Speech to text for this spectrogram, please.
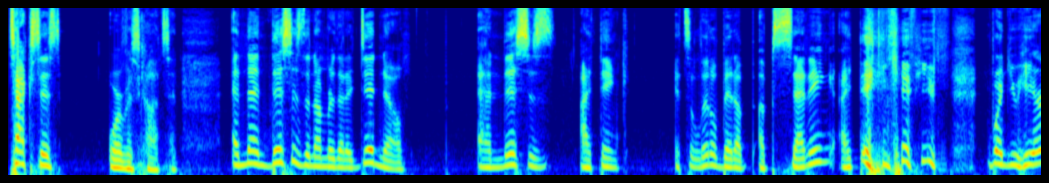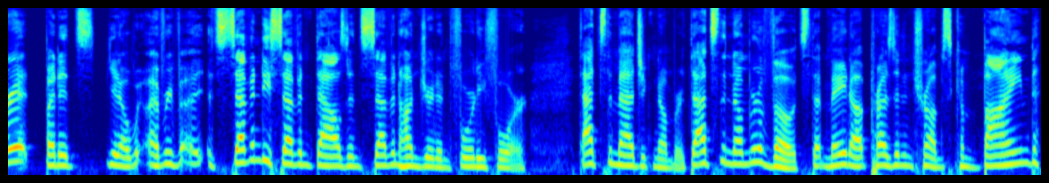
Texas, or Wisconsin. And then this is the number that I did know. And this is, I think, it's a little bit upsetting. I think if you when you hear it, but it's you know every it's seventy seven thousand seven hundred and forty four. That's the magic number. That's the number of votes that made up President Trump's combined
